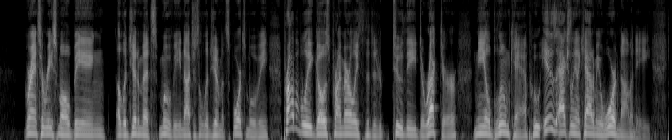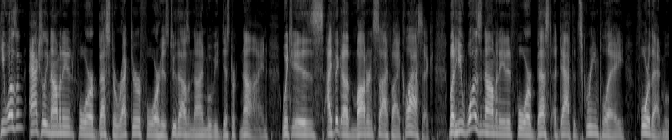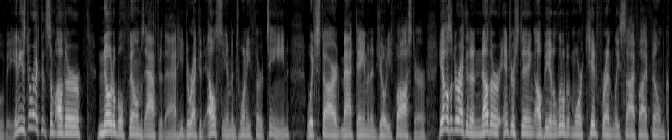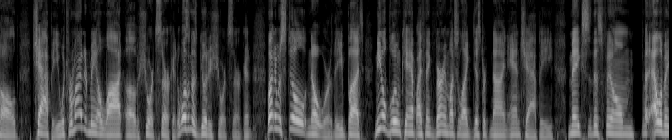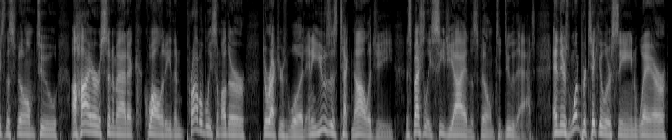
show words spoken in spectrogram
Gran Turismo being a legitimate movie, not just a legitimate sports movie, probably goes primarily to the, to the director, Neil Blomkamp, who is actually an Academy Award nominee. He wasn't actually nominated for Best Director for his 2009 movie District 9, which is, I think, a modern sci fi classic, but he was nominated for Best Adapted Screenplay for that movie. And he's directed some other notable films after that. He directed Elysium in 2013, which starred Matt Damon and Jodie Foster. He also directed another interesting, albeit a little bit more kid friendly sci fi film called Chappie, which reminded me a lot of Short Circuit. It wasn't as good as Short Circuit, but it was still noteworthy. But Neil Blomkamp, I think, very much like District 9 and Chappie, makes this film, elevates this film to a higher cinematic quality than probably some other directors would. And he uses technology, especially CGI in this film, to do that. And there's one particular scene where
